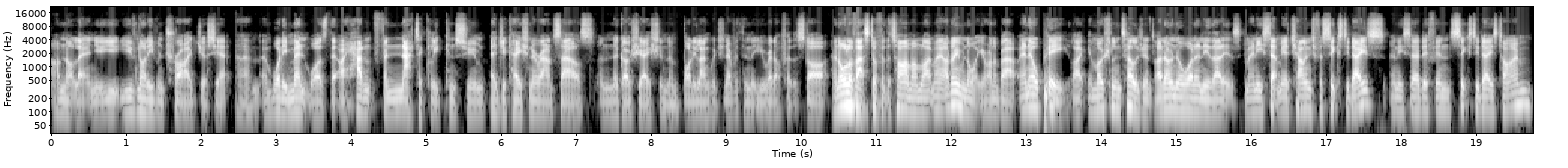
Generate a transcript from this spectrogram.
I'm not letting you. you you've not even tried just yet. Um, and what he meant was that I hadn't fanatically consumed education around sales and negotiation and body language and everything that you read off at the start. And all of that stuff at the time, I'm like, man, I don't even know what you're on about. NLP, like emotional intelligence, I don't know what any of that is. And he set me a challenge for 60 days. And he said, if in 60 days' time,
